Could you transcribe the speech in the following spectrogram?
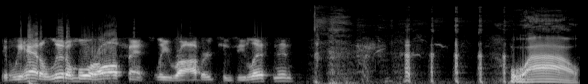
If we had a little more offense, Lee Roberts, is he listening? Wow.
